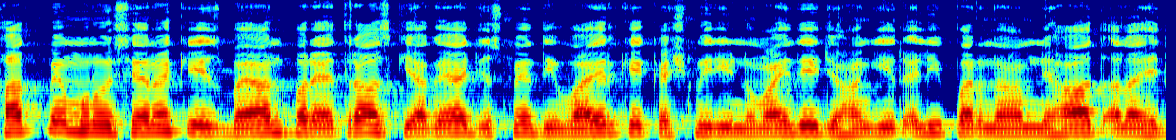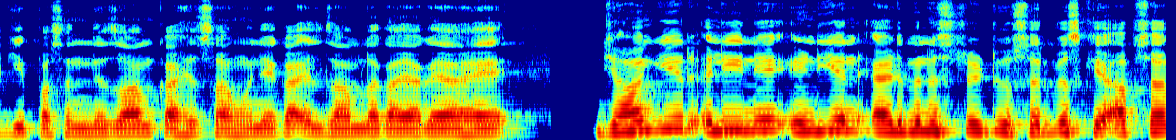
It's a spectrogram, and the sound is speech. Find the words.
خط میں منوج سینہ کے اس بیان پر اعتراض کیا گیا، جس میں دی وائر کے کشمیری نمائندے جہانگیر علی پر نام نہاد علیحدگی پسند نظام کا حصہ ہونے کا الزام لگایا گیا ہے۔ جہانگیر علی نے انڈین ایڈمنسٹریٹو سروس کے افسر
